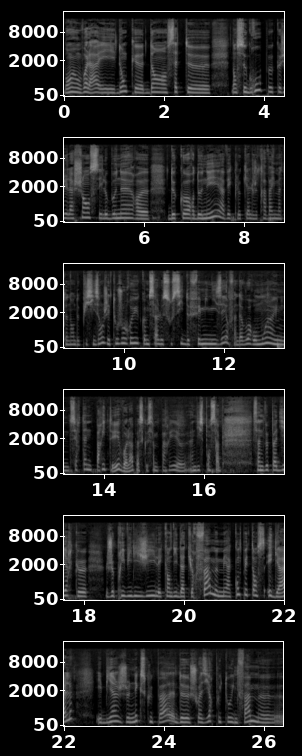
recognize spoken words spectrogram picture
Bon, voilà. Et donc, dans, cette, dans ce groupe que j'ai la chance et le bonheur de coordonner, avec lequel je travaille maintenant depuis six ans, j'ai toujours eu comme ça le souci de féminiser, enfin d'avoir au moins une, certaine parité, voilà, parce que ça me paraît indispensable. Ça ne veut pas dire que je privilégie les candidatures femmes, mais à compétences égales, eh bien, je n'exclus pas de choisir plutôt une femme euh,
